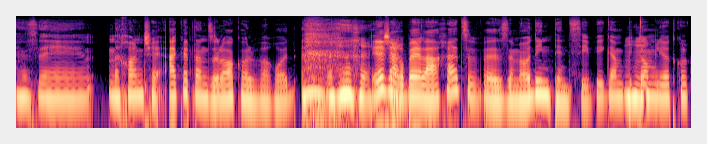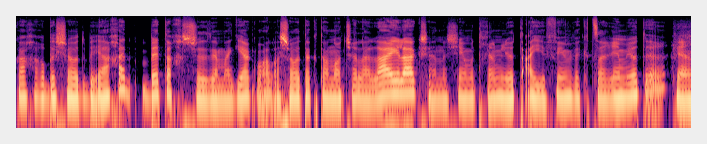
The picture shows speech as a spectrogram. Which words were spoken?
אז אה, נכון שאקתון זה לא הכל ורוד. יש הרבה לחץ, וזה מאוד אינטנסיבי גם. פתאום להיות כל כך הרבה שעות ביחד. בטח שזה מגיע כבר לשעות הקטנות של הלילה, כשאנשים מתחילים להיות עייפים וקצרים יותר. כן.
